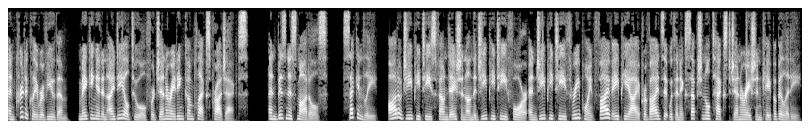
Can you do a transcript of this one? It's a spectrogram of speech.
and critically review them, making it an ideal tool for generating complex projects and business models. Secondly, AutoGPT's foundation on the GPT-4 and GPT 3.5 API provides it with an exceptional text generation capability.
